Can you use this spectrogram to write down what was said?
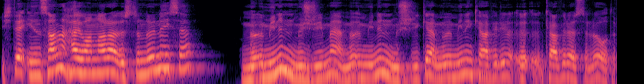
İşte insanın hayvanlara üstünlüğü neyse müminin mücrime, müminin müşrike, müminin kafiri, kafire üstünlüğü odur.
